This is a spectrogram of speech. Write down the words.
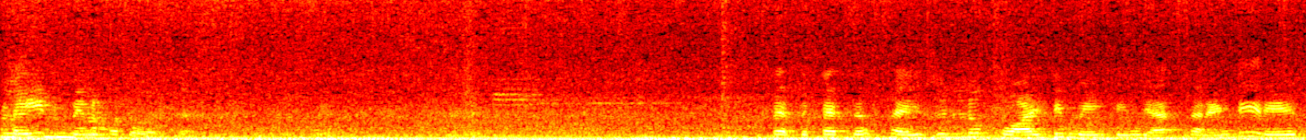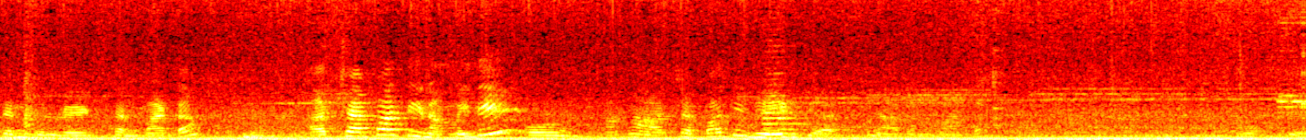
ప్లెయిన్ మినప దోశ. పెద్ద పెద్ద సైజుల్లో క్వాలిటీ మెయింటైన్ చేస్తారండి. రీజనబుల్ రేట్స్ అన్నమాట. ఆ చపాతీ నమ్మ ఇది? ఆహా, ఆ చపాతీ వేడి చేస్తున్నారు అనమాట ఓకే.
